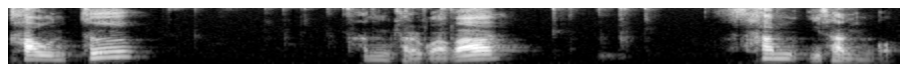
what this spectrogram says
카운트 한 결과가 3 이상인 거.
